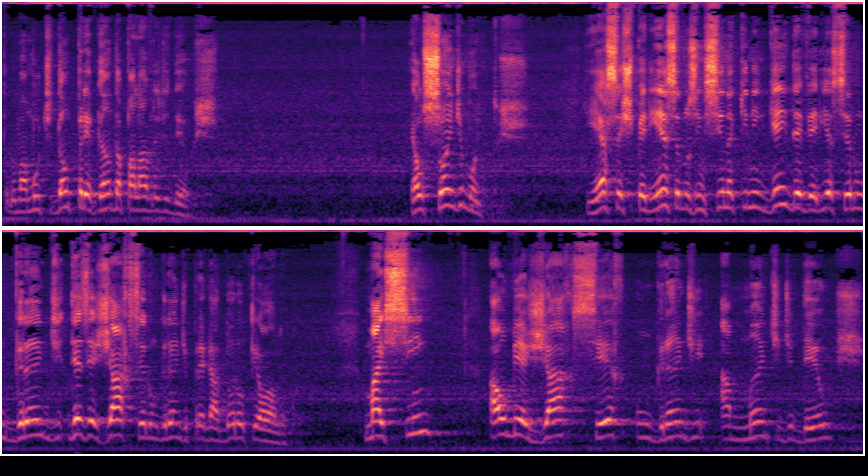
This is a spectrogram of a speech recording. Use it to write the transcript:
por uma multidão pregando a palavra de Deus. É o sonho de muitos. E essa experiência nos ensina que ninguém deveria ser um grande, desejar ser um grande pregador ou teólogo, mas sim almejar ser um grande amante de Deus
